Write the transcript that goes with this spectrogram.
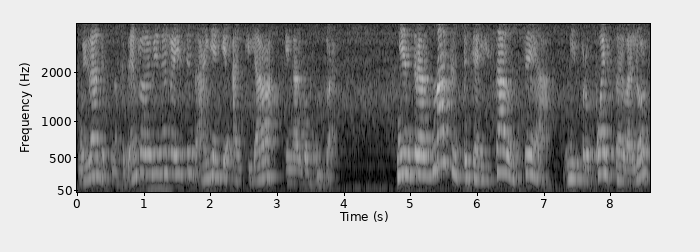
muy grande, sino que dentro de bienes raíces, alguien que alquilaba en algo puntual. Mientras más especializado sea mi propuesta de valor,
